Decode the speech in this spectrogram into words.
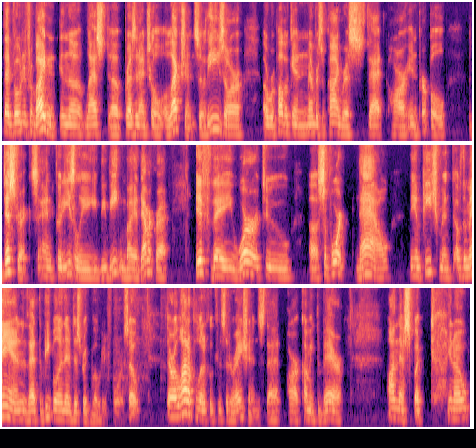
that voted for Biden in the last uh, presidential election. So these are uh, Republican members of Congress that are in purple districts and could easily be beaten by a Democrat if they were to uh, support now the impeachment of the man that the people in their district voted for. So there are a lot of political considerations that are coming to bear on this. But, you know,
